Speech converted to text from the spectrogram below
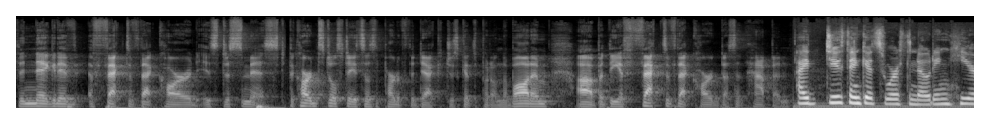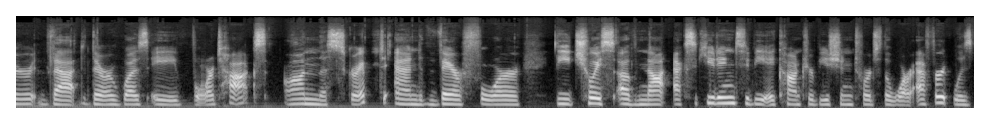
the negative effect of that card is dismissed. The card still stays as a part of the deck, it just gets put on the bottom, uh, but the effect of that card doesn't happen. I do think it's worth noting here that there was a Vortox on the script, and therefore the choice of not executing to be a contribution towards the war effort was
